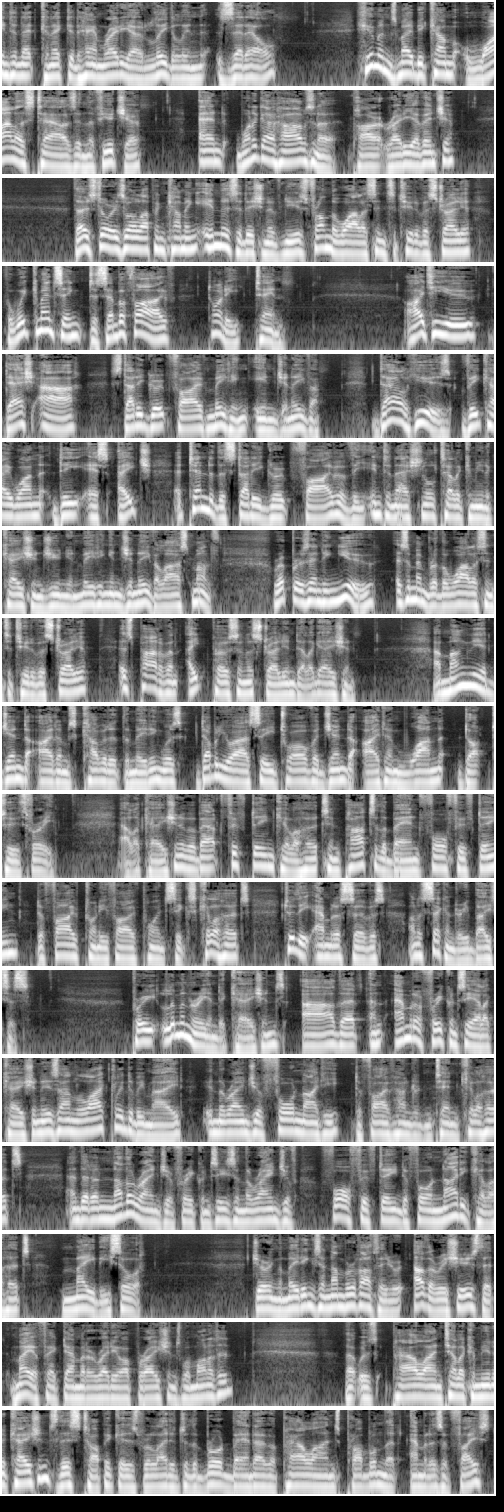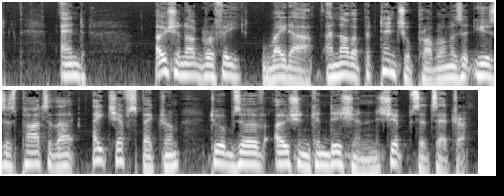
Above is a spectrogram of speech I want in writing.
Internet connected ham radio legal in ZL. Humans may become wireless towers in the future. And want to go halves in a pirate radio venture? Those stories all up and coming in this edition of news from the Wireless Institute of Australia for week commencing December 5, 2010. ITU R Study Group 5 meeting in Geneva. Dale Hughes, VK1 DSH, attended the Study Group 5 of the International Telecommunications Union meeting in Geneva last month, representing you as a member of the Wireless Institute of Australia as part of an eight person Australian delegation. Among the agenda items covered at the meeting was WRC 12 Agenda Item 1.23 allocation of about 15 kHz in parts of the band 415 to 525.6 kHz to the amateur service on a secondary basis. Preliminary indications are that an amateur frequency allocation is unlikely to be made in the range of 490 to 510 kHz and that another range of frequencies in the range of 415 to 490 kHz may be sought. During the meetings, a number of other, other issues that may affect amateur radio operations were monitored. That was power line telecommunications. This topic is related to the broadband over power lines problem that amateurs have faced. And oceanography radar, another potential problem as it uses parts of the HF spectrum to observe ocean conditions, ships, etc.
